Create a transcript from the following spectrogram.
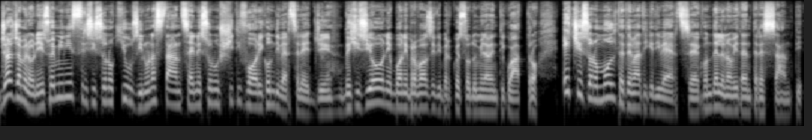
Giorgia Meloni e i suoi ministri si sono chiusi in una stanza e ne sono usciti fuori con diverse leggi, decisioni e buoni propositi per questo 2024 e ci sono molte tematiche diverse con delle novità interessanti.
